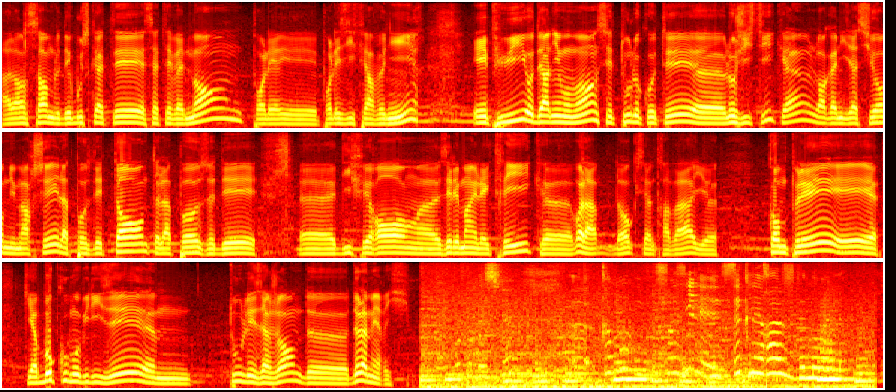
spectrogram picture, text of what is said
l'ensemble des bouscatés cet événement, pour les, y faire venir. Et puis, au dernier moment, c'est tout le côté euh, logistique, hein, l'organisation du marché, la pose des tentes, la pose des euh, différents euh, éléments électriques. voilà, donc c'est un travail complet et qui a beaucoup mobilisé tous les agents de, de la mairie. Bonjour monsieur. Comment vous choisissez les éclairages de Noël?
